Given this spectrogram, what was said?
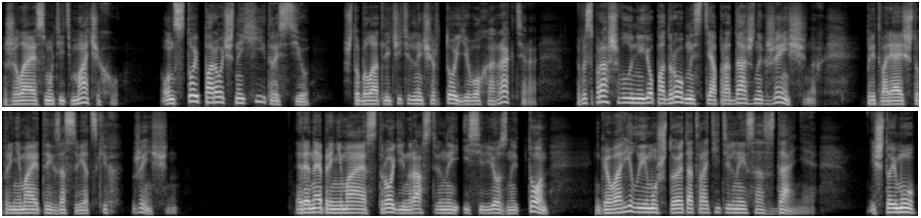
желая смутить мачеху, он с той порочной хитростью, что была отличительной чертой его характера, выспрашивал у нее подробности о продажных женщинах, притворяясь, что принимает их за светских женщин. Рене, принимая строгий нравственный и серьезный тон, говорила ему, что это отвратительные создания, и что ему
